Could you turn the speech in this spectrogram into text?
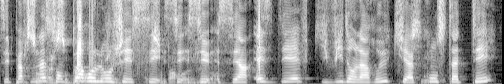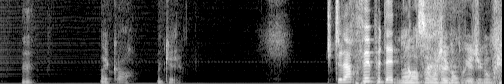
ces personnes-là elles sont, sont pas relogées. C'est sont pas c'est- relogées, c'est- non. c'est un SDF qui vit dans la rue qui a constaté. D'accord, ok. Je te la refais peut-être. Non, Non, non, c'est bon, j'ai compris, j'ai compris.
